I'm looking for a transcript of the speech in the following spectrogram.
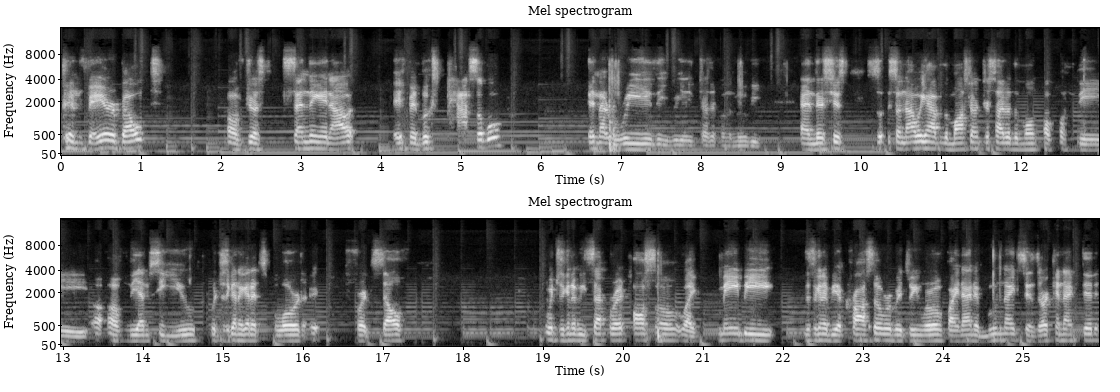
conveyor belt of just sending it out if it looks passable and that really really does it from the movie. And there's just so, so now we have the monster hunter side of the of, of the uh, of the mcu which is going to get explored eh, for itself which is going to be separate. Also like maybe there's going to be a crossover between werewolf by night and moon knight since they're connected.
